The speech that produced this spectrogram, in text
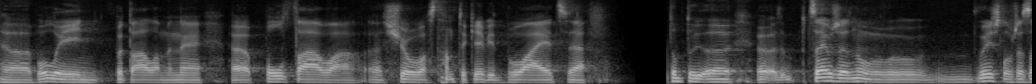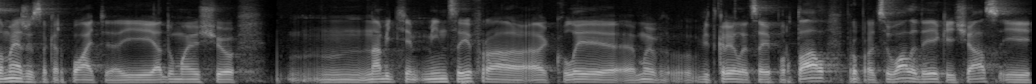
Е, Волинь питала мене, е, Полтава, е, що у вас там таке відбувається. Тобто це вже ну, вийшло вже за межі Закарпаття. І я думаю, що навіть Мінцифра, коли ми відкрили цей портал, пропрацювали деякий час, і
